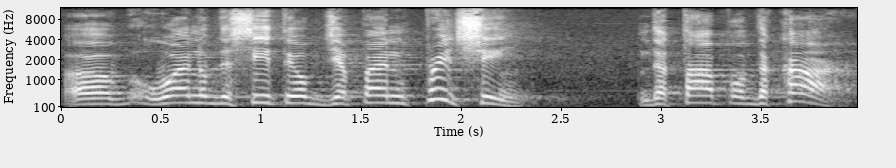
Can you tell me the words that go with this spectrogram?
of one of the city of Japan preaching the top of the car.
